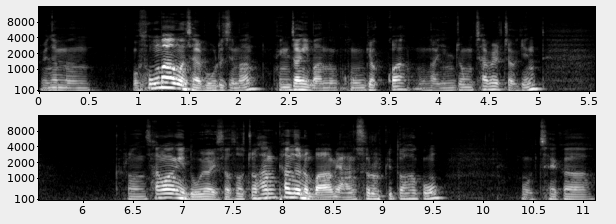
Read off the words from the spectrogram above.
왜냐면 뭐 속마음은 잘 모르지만 굉장히 많은 공격과 뭔가 인종차별적인 그런 상황에 놓여 있어서 좀 한편으로 마음이 안쓰럽기도 하고 뭐 제가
